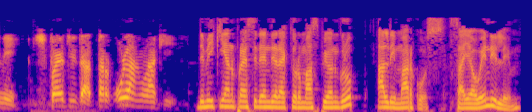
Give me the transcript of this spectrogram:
ini, supaya tidak terulang lagi. Demikian Presiden Direktur Maspion Group, Ali Markus. Saya Wendy Lim.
